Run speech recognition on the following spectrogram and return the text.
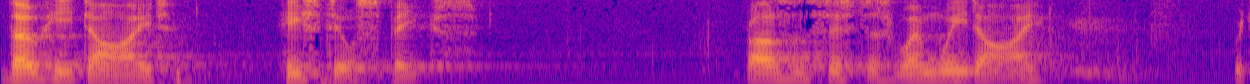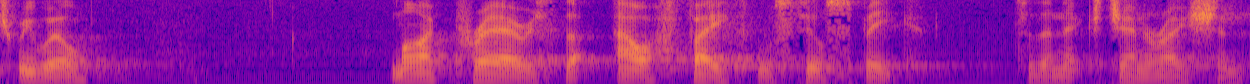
though he died, he still speaks." Brothers and sisters, when we die, which we will, my prayer is that our faith will still speak to the next generation.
